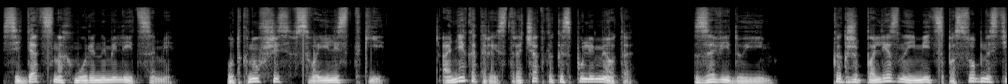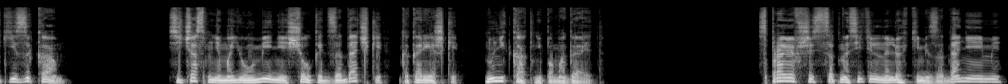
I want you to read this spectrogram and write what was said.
сидят с нахмуренными лицами, уткнувшись в свои листки, а некоторые строчат как из пулемета. Завидую им. Как же полезно иметь способности к языкам. Сейчас мне мое умение щелкать задачки, как орешки, ну никак не помогает. Справившись с относительно легкими заданиями,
